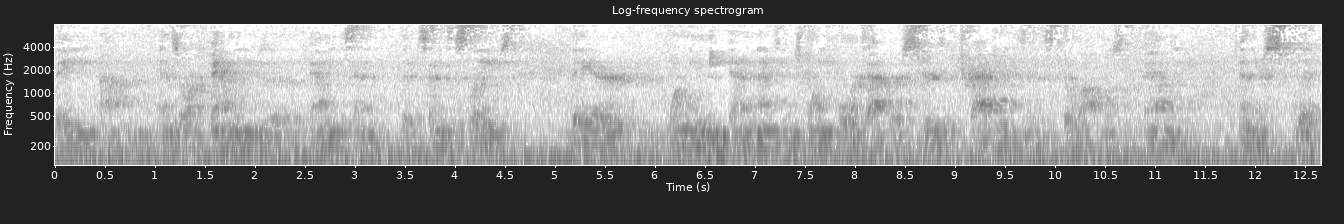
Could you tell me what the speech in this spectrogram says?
they, um, and so our family, the, the family descendant, the descendants of slaves, they are when we meet them in 1924, it's after a series of tragedies and it's killed off most of the family, and they're split.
